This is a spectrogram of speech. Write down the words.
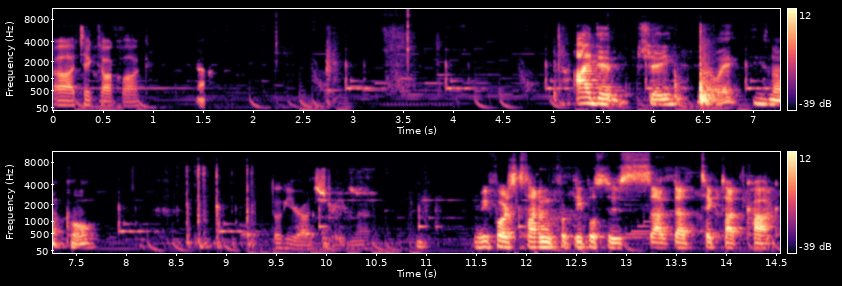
Uh, TikTok clock. I did. She. No, wait. He's not cool. Still here on stream, man. Before it's time for people to suck that TikTok cock.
